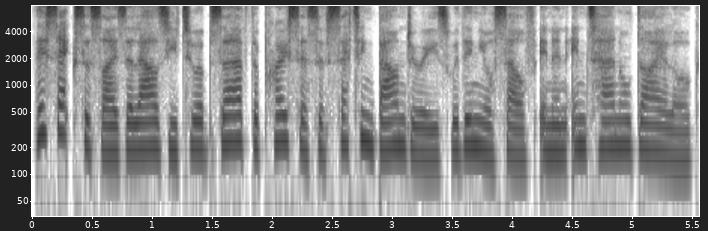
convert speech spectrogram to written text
This exercise allows you to observe the process of setting boundaries within yourself in an internal dialogue.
